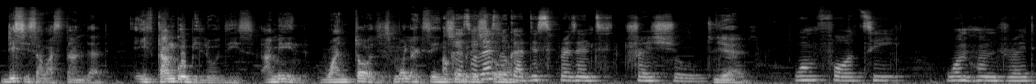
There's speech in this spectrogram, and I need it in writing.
this is our standard. It can't go below this. I mean, one third is more like saying. Okay, so let's look at this present threshold. Yes. 140, 100,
